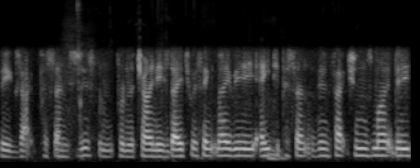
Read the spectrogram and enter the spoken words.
the exact percentages from from the Chinese data. We think maybe 80% of infections might be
